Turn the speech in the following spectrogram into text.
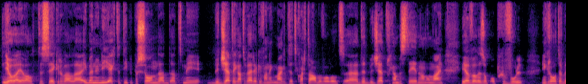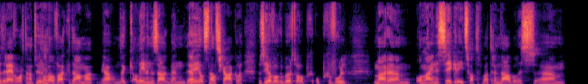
Jawel, jawel. Het is zeker wel. Uh, ik ben nu niet echt de type persoon dat, dat met budgetten gaat werken. Van ik mag dit kwartaal bijvoorbeeld uh, dit budget gaan besteden aan online. Heel veel is op, op gevoel. In grotere bedrijven wordt dat natuurlijk mhm. wel vaak gedaan, maar ja, omdat ik alleen in de zaak ben, kun je heel snel schakelen. Dus heel veel gebeurt wel op, op gevoel. Maar um, online is zeker iets wat, wat rendabel is. Um,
